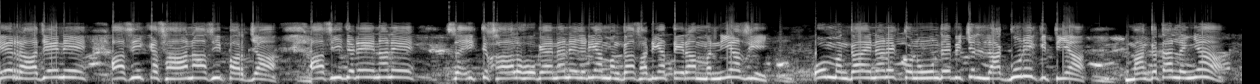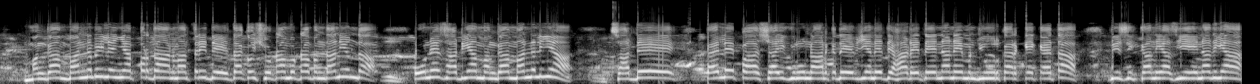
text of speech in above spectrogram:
ਇਹ ਰਾਜੇ ਨੇ, ਅਸੀਂ ਕਿਸਾਨ ਆ, ਅਸੀਂ ਪਰਜਾਂ। ਅਸੀਂ ਜਿਹੜੇ ਇਹਨਾਂ ਨੇ ਸ- ਇੱਕ ਸਾਲ ਹੋ ਗਿਆ ਇਹਨਾਂ ਨੇ ਜਿਹੜੀਆਂ ਮੰਗਾਂ ਸਾਡੀਆਂ 13 ਮੰਨੀਆਂ ਸੀ, ਉਹ ਮੰਗਾਂ ਇਹਨਾਂ ਨੇ ਕਾਨੂੰਨ ਦੇ ਵਿੱਚ ਲਾਗੂ ਨਹੀਂ ਕੀਤੀਆਂ। ਮੰਗ ਤਾਂ ਲਈਆਂ। ਮੰਗਾਂ ਮੰਨ ਵੀ ਲਈਆਂ, ਪ੍ਰਧਾਨ ਮੰਤਰੀ ਦੇਸ਼ ਦਾ ਕੋਈ ਛੋਟਾ ਮੋਟਾ ਬੰਦਾ ਨਹੀਂ ਹੁੰਦਾ। ਉਹਨੇ ਸਾਡੀਆਂ ਮੰਗਾਂ ਮੰਨ ਲੀਆਂ ਸਾਡੇ ਪਹਿਲੇ ਪਾਤਸ਼ਾਹੀ ਗੁਰੂ ਨਾਨਕ ਦੇਵ ਜੀ ਦੇ ਦਿਹਾੜੇ ਤੇ ਇਹਨਾਂ ਨੇ ਮਨਜ਼ੂਰ ਕਰਕੇ ਕਹਿਤਾ ਵੀ ਸਿੱਖਾਂ ਦੀਆਂ ਅਸੀਂ, ਇਹਨਾਂ ਦੀਆਂ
